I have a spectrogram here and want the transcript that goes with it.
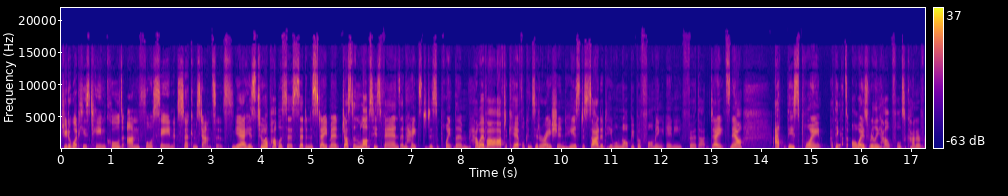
due to what his team called unforeseen circumstances. Yeah, his tour publicist said in a statement Justin loves his fans and hates to disappoint them. However, after careful consideration, he has decided he will not be performing any further dates. Now, at this point, I think it's always really helpful to kind of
